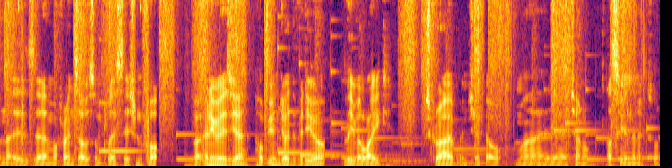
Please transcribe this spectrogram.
and that is uh, my friend's house on PlayStation 4 but anyways, yeah, hope you enjoyed the video. Leave a like, subscribe, and check out my uh, channel. I'll see you in the next one.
